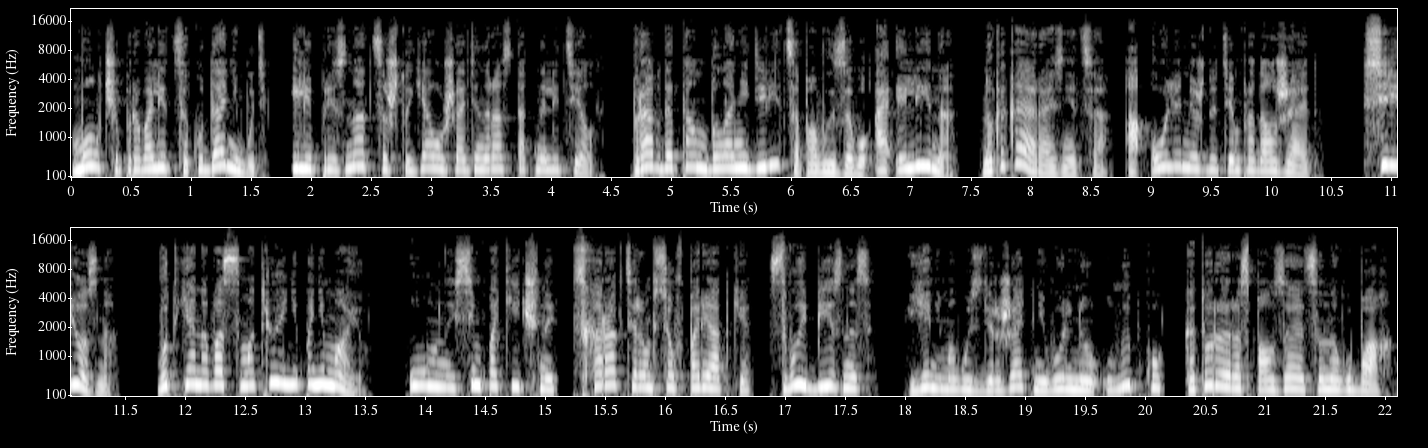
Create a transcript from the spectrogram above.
молча провалиться куда-нибудь или признаться, что я уже один раз так налетел, Правда, там была не девица по вызову, а Элина. Но какая разница? А Оля между тем продолжает. Серьезно, вот я на вас смотрю и не понимаю. Умный, симпатичный, с характером все в порядке, свой бизнес. Я не могу сдержать невольную улыбку, которая расползается на губах.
